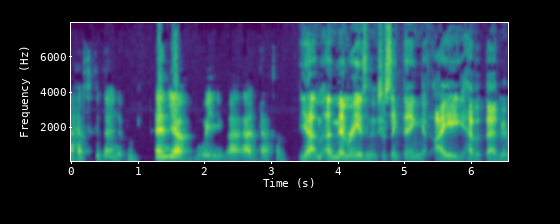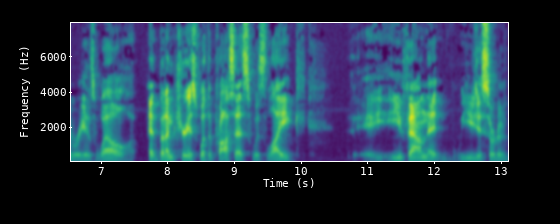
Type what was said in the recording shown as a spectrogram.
I have to put that in the book. And yeah, we add that one. Yeah, a uh, memory is an interesting thing. I have a bad memory as well, uh, but I'm curious what the process was like. You found that you just sort of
